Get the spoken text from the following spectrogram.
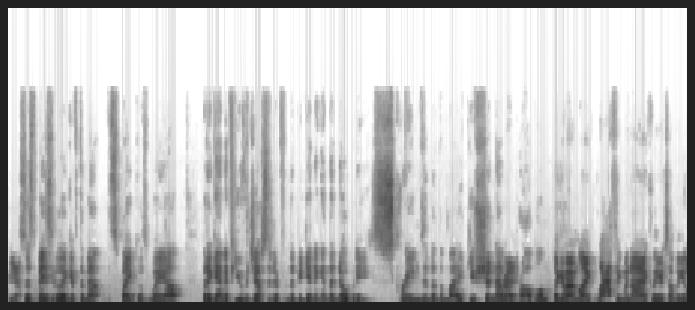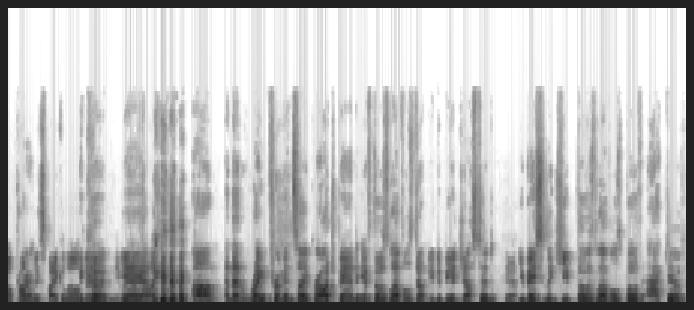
Yeah. So it's basically like if the mount the spike goes way up. But again, if you've adjusted it from the beginning and then nobody screams into the mic, you shouldn't have Right. a problem. Like if I'm like laughing maniacally or something, it'll probably Right. spike a little It bit. could. and you might Yeah, to, like- Um, and then right from inside GarageBand, if those levels don't need to be adjusted, Yeah. you basically keep those levels both active,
